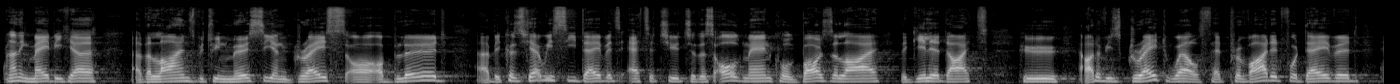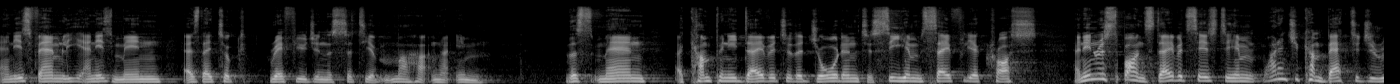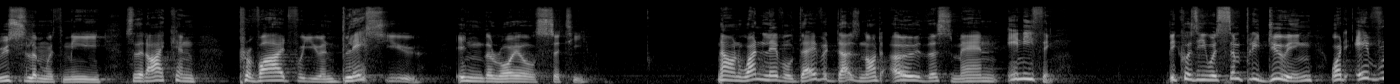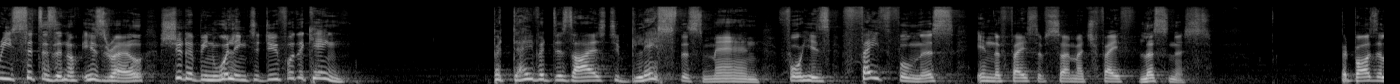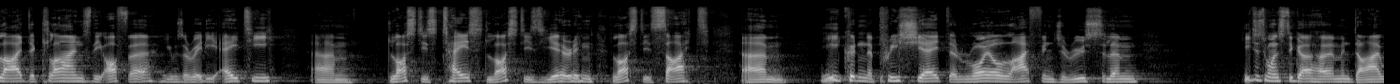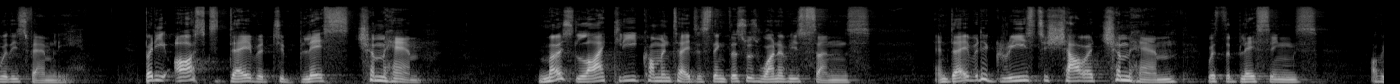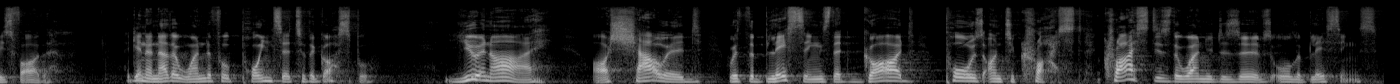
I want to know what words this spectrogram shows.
And I think maybe here uh, the lines between mercy and grace are, are blurred uh, because here we see David's attitude to this old man called Barzillai, the Gileadite, who, out of his great wealth, had provided for David and his family and his men as they took refuge in the city of Mahanaim. This man accompanied David to the Jordan to see him safely across And in response, David says to him, Why don't you come back to Jerusalem with me so that I can provide for you and bless you in the royal city? Now, on one level, David does not owe this man anything because he was simply doing what every citizen of Israel should have been willing to do for the king. But David desires to bless this man for his faithfulness in the face of so much faithlessness. But Barzillai declines the offer. He was already 80, um, lost his taste, lost his hearing, lost his sight. Um, he couldn't appreciate the royal life in Jerusalem. He just wants to go home and die with his family. But he asks David to bless Chimham. Most likely, commentators think this was one of his sons. And David agrees to shower Chimham with the blessings of his father. Again, another wonderful pointer to the gospel. You and I are showered with the blessings that God pours onto Christ. Christ is the one who deserves all the blessings,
